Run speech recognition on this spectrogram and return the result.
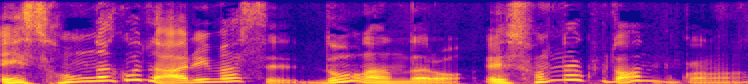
え、そんなことあります？どうなんだろう？え、そんなことあんのかな？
